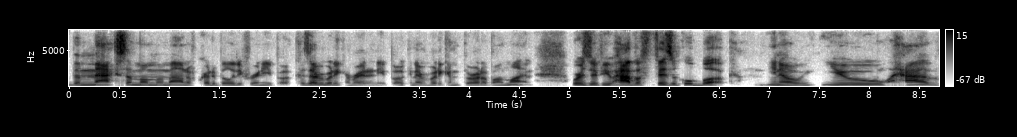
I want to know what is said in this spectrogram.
the maximum amount of credibility for an ebook because everybody can write an ebook and everybody can throw it up online. Whereas if you have a physical book you know you have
